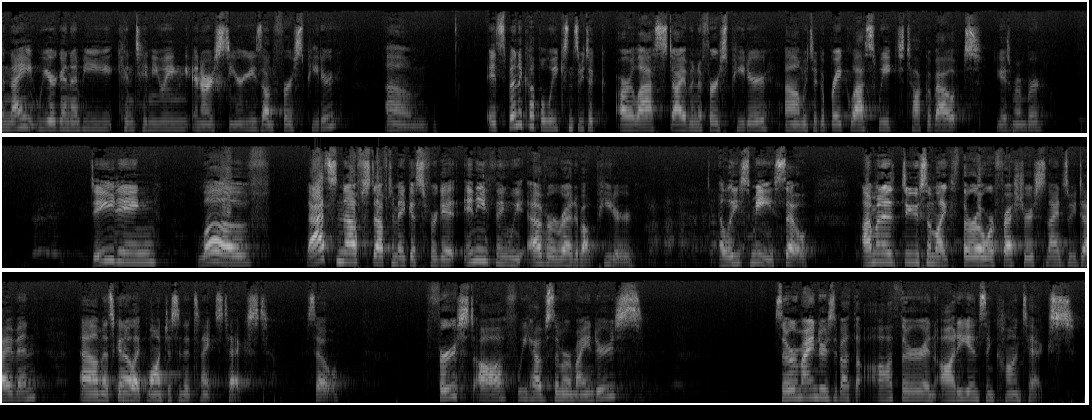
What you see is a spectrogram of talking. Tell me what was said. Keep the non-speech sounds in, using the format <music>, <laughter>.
tonight we are going to be continuing in our series on First Peter. Um, it's been a couple weeks since we took our last dive into First Peter. Um, we took a break last week to talk about, do you guys remember? Dating, love. That's enough stuff to make us forget anything we ever read about Peter, at least me. So I'm going to do some like thorough refreshers tonight as we dive in. Um, that's going to like launch us into tonight's text. So first off, we have some reminders. So reminders about the author and audience and context.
